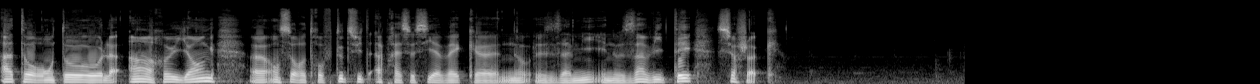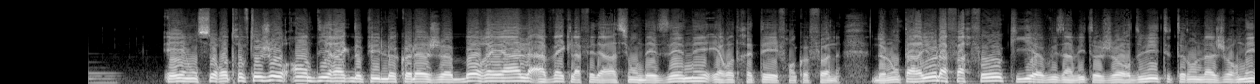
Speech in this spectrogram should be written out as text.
à Toronto, la 1 rue Young. Euh, on se retrouve tout de suite après ceci avec euh, nos amis et nos invités sur Choc. Et on se retrouve toujours en direct depuis le collège Boréal avec la Fédération des aînés et retraités francophones de l'Ontario, la Farfo, qui euh, vous invite aujourd'hui tout au long de la journée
